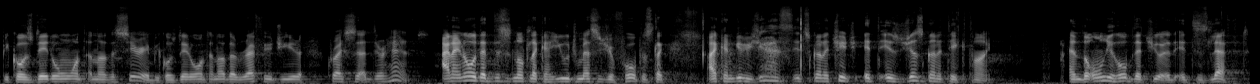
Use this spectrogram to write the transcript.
because they don't want another Syria, because they don't want another refugee crisis at their hands. And I know that this is not like a huge message of hope. It's like, I can give you, yes, it's going to change. It is just going to take time. And the only hope that you, it is left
